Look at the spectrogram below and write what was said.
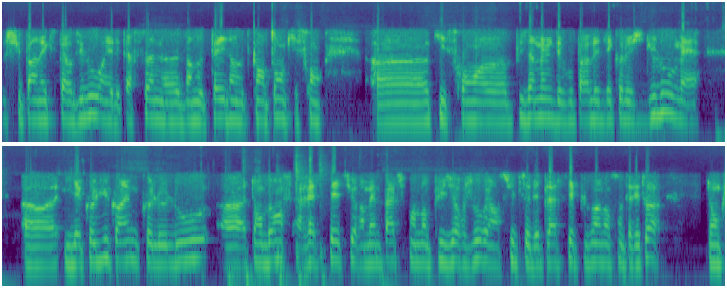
je suis pas un expert du loup, hein, il y a des personnes euh, dans notre pays, dans notre canton qui seront, euh, qui seront euh, plus à même de vous parler de l'écologie du loup, mais euh, il est connu quand même que le loup a tendance à rester sur un même patch pendant plusieurs jours et ensuite se déplacer plus loin dans son territoire. Donc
